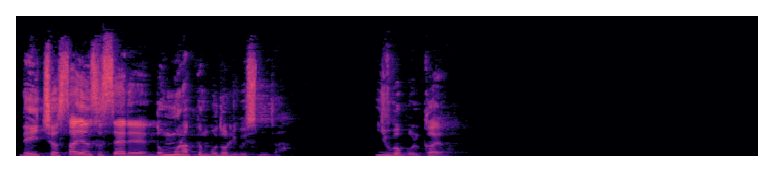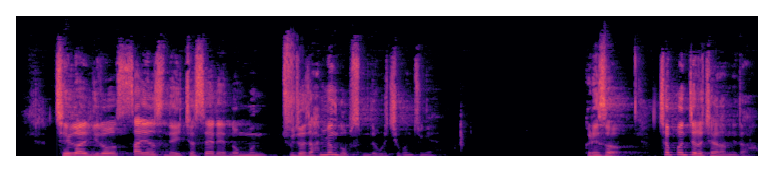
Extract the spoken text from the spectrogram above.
Nature Science Cell에 논문 한 편 못 올리고 있습니다. 이유가 뭘까요? 제가 알기로 Science Nature Cell에 논문 주저자 한 명도 없습니다. 우리 직원 중에. 그래서 첫 번째로 제안합니다.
